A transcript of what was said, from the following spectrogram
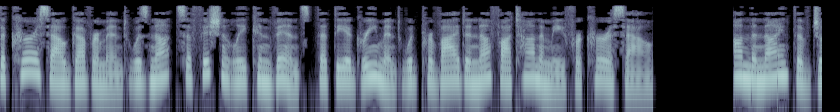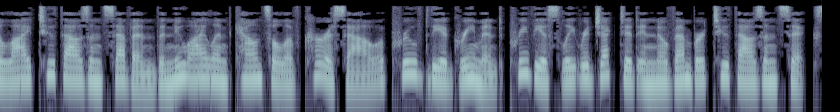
The Curaçao government was not sufficiently convinced that the agreement would provide enough autonomy for Curaçao. On 9 July 2007 the new Island Council of Curaçao approved the agreement previously rejected in November 2006.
